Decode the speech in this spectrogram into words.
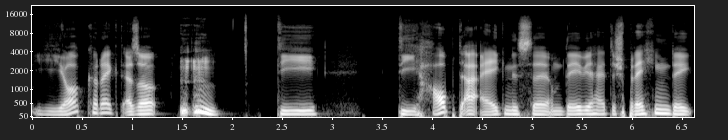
Ja, korrekt. Also die, die Hauptereignisse, um die wir heute sprechen, die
